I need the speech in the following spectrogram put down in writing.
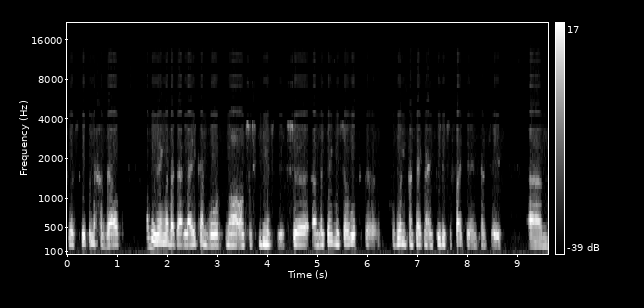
voorskrippende geweld al die dinge wat herlei kan word na ons geskiedenis. So um, ek dink mens sou ook uh, gewoon kan kyk na empiriese feite en kan sê ehm um,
